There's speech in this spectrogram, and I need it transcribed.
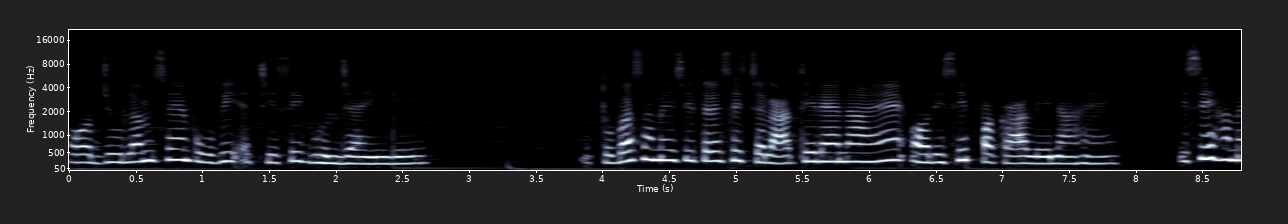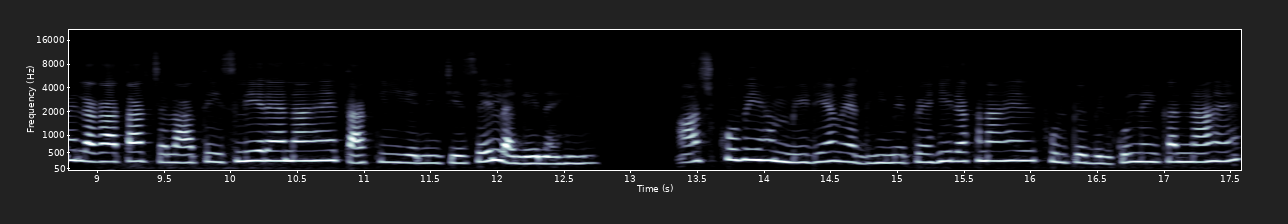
और जो लम्स हैं वो भी अच्छे से घुल जाएँगे। तो बस हमें इसी तरह से चलाते रहना है और इसे पका लेना है। इसे हमें लगातार चलाते इसलिए रहना है ताकि ये नीचे से लगे नहीं। आँच को भी हम मीडियम या धीमे पे ही रखना है, फुल पे बिल्कुल नहीं करना है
